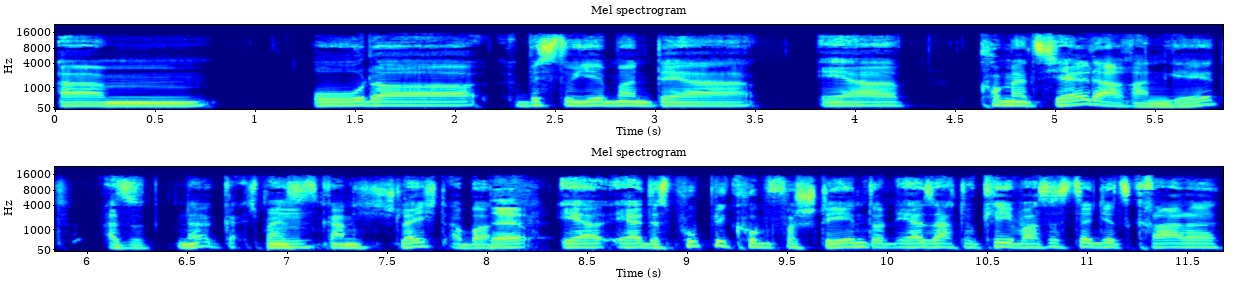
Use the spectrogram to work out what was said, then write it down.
Ähm, oder bist du jemand, der eher kommerziell daran geht, also ne, ich meine, es mhm. ist gar nicht schlecht, aber ja. eher, eher das Publikum verstehend und er sagt, okay, was ist denn jetzt gerade,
